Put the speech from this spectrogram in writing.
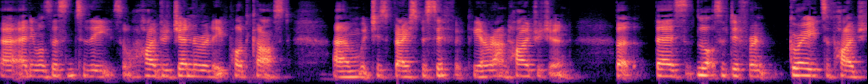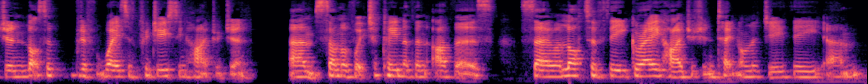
anyone's listened to the sort of hydrogenerally podcast um, which is very specifically around hydrogen but there's lots of different grades of hydrogen, lots of different ways of producing hydrogen, um, some of which are cleaner than others. So a lot of the grey hydrogen technology, the, um,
